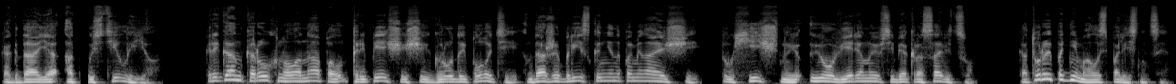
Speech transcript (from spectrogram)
Когда я отпустил ее, Криганка рухнула на пол трепещущей грудой плоти, даже близко не напоминающей ту хищную и уверенную в себе красавицу, которая поднималась по лестнице.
